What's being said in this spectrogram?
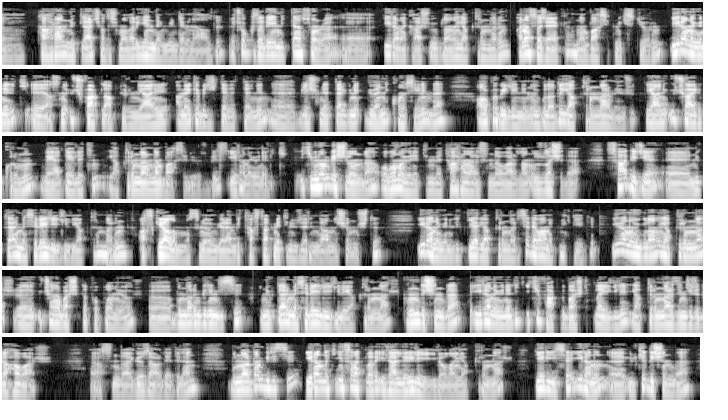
Tahran nükleer çalışmaları yeniden gündemine aldı. Ve çok kısa değindikten sonra e, İran'a karşı uygulanan yaptırımların ana sacı ayaklarından bahsetmek istiyorum. İran'a yönelik e, aslında üç farklı aktörün yani Amerika Birleşik Devletleri'nin, e, Birleşmiş Milletler Güvenlik Konseyi'nin ve Avrupa Birliği'nin uyguladığı yaptırımlar mevcut. Yani 3 ayrı kurumun veya devletin yaptırımlarından bahsediyoruz biz İran'a yönelik. 2015 yılında Obama yönetimi ve Tahran arasında varılan uzlaşıda sadece e, nükleer meseleyle ilgili yaptırımların askıya alınmasını öngören bir taslak metin üzerinde anlaşılmıştı. İran'a yönelik diğer yaptırımlar ise devam etmekteydi. İran'a uygulanan yaptırımlar 3 e, ana başlıkta toplanıyor. E, bunların birincisi nükleer meseleyle ilgili yaptırımlar. Bunun dışında İran'a yönelik iki farklı başlıkla ilgili yaptırımlar zinciri daha var e, aslında göz ardı edilen. Bunlardan birisi İran'daki insan hakları ihlalleriyle ilgili olan yaptırımlar. Diğeri ise İran'ın ülke dışında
